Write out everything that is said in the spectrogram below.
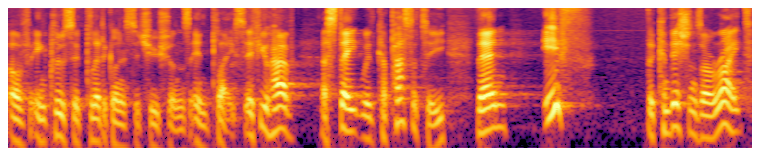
of inclusive political institutions in place, if you have a state with capacity, then if the conditions are right,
